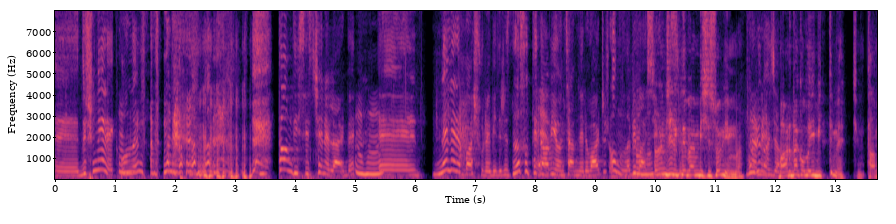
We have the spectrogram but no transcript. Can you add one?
e, düşünerek onların adına tam dişsiz çenelerde e, nelere başvurabiliriz? Nasıl tedavi yöntemleri vardır? Onunla bir başlayalım. Öncelikle ben bir şey sorayım mı? Buyurun Tabii. hocam. Bardak olayı bitti mi? Şimdi tam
